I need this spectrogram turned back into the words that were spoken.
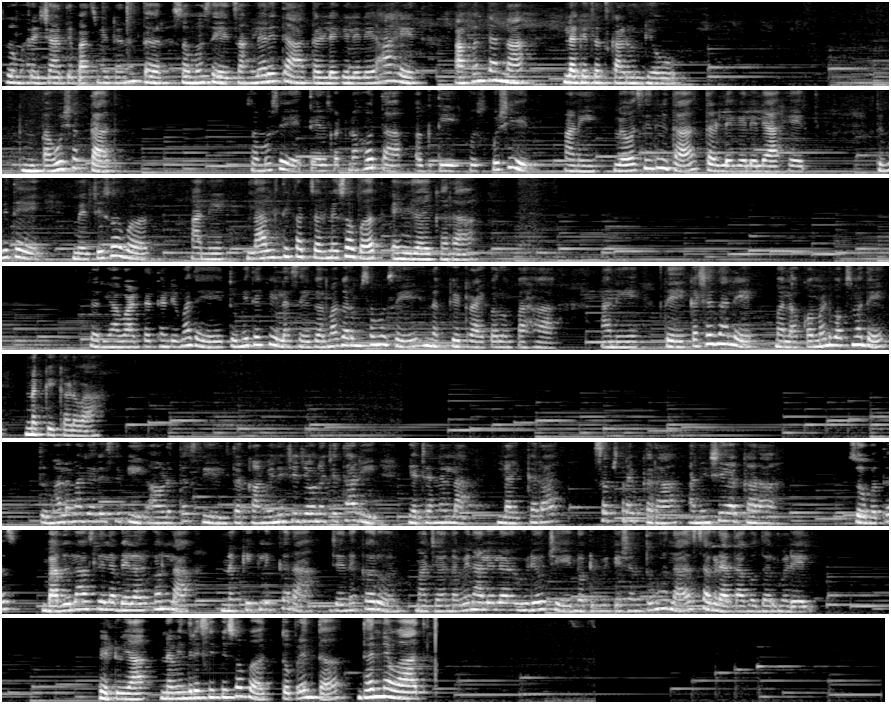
सुमारे चार ते पाच मिनिटानंतर समोसे चांगल्यारीत्या तळले गेलेले आहेत. आपण त्यांना लगेचच काढून घेऊ. तुम्ही पाहू शकतात समोसे तेलकट न होता अगदी खुसखुशीत आणि व्यवस्थितरित्या तळले गेलेले आहेत. तुम्ही ते मिरचीसोबत आणि लाल तिखट चटणीसोबत एन्जॉय करा. तर या वाढत्या थंडीमध्ये तुम्ही देखील असे गरमागरम समोसे नक्की ट्राय करून पहा. आणि ते कसे झाले मला कॉमेंट बॉक्समध्ये नक्की कळवा. तुम्हाला माझ्या रेसिपी आवडत असतील तर कामिनीची जेवणाची थाळी या चॅनलला लाईक करा सबस्क्राईब करा आणि शेअर करा. सोबतच बाजूला असलेल्या बेल आयकॉनला नक्की क्लिक करा जेणेकरून माझ्या नवीन आलेल्या व्हिडिओचे नोटिफिकेशन तुम्हाला सगळ्यात अगोदर मिळेल. भेटूया नवीन रेसिपीसोबत तोपर्यंत धन्यवाद.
